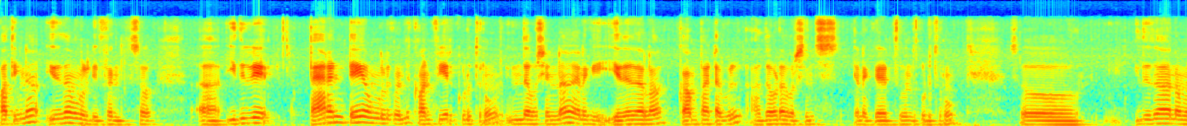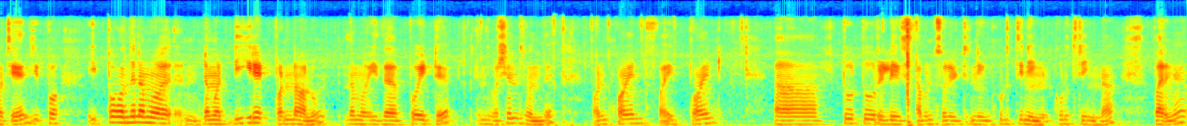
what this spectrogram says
பார்த்தீங்கன்னா இதுதான் உங்களுக்கு டிஃப்ரென்ஸ் ஸோ இதுவே பேரண்ட்டே உங்களுக்கு வந்து கான்ஃபியர் கொடுத்துரும். இந்த வெர்ஷன்னா எனக்கு எது எதெல்லாம் காம்பேட்டபிள் அதோட வெர்ஷன்ஸ் எனக்கு எடுத்து வந்து கொடுத்துரும். ஸோ இதுதான் நம்ம சேஞ்ச் இப்போது இப்போ வந்து நம்ம நம்ம டிகிரேட் பண்ணாலும் நம்ம இதை போயிட்டு இந்த வெர்ஷன்ஸ் வந்து one point five point two two release அப்படின்னு சொல்லிட்டு நீங்கள் கொடுத்து நீங்கள் கொடுத்துட்டிங்கன்னா பாருங்கள்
